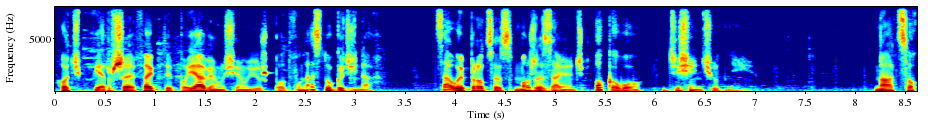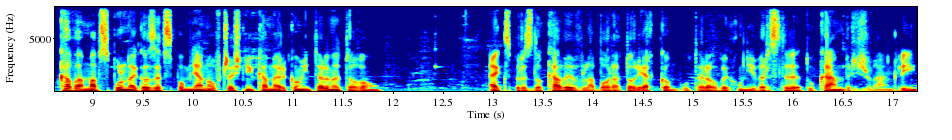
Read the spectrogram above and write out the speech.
Choć pierwsze efekty pojawią się już po 12 godzinach, cały proces może zająć około 10 dni. No a co kawa ma wspólnego ze wspomnianą wcześniej kamerką internetową? Ekspres do kawy w laboratoriach komputerowych Uniwersytetu Cambridge w Anglii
